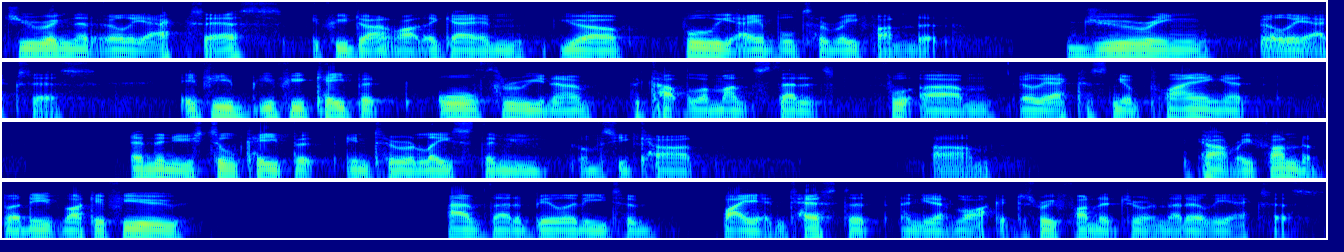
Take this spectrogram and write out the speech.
during that early access, if you don't like the game, you are fully able to refund it during early access. If you if you keep it all through, you know, the couple of months that it's um, early access and you're playing it, and then you still keep it into release, then you obviously can't um, can't refund it. But if, like if you have that ability to play it and test it, and you don't like it, just refund it during that early access.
